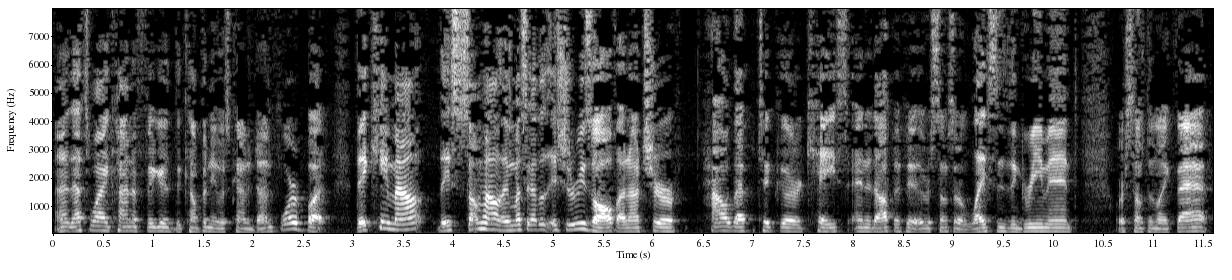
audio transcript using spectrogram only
and that's why I kind of figured the company was kind of done for. But they came out. They somehow they must have got those issues resolved. I'm not sure how that particular case ended up. If it was some sort of license agreement or something like that.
